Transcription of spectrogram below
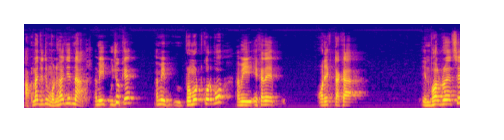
আপনার যদি মনে হয় যে না, আমি এই পুজোকে আমি প্রমোট করব, আমি এখানে অনেক টাকা ইনভলভ রয়েছে,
